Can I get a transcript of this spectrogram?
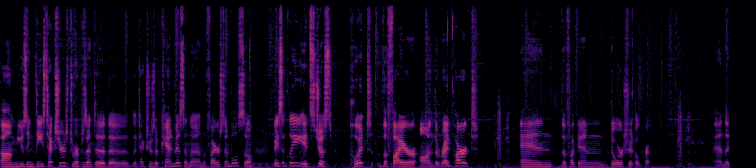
um, using these textures to represent the, the, the textures of canvas and the and the fire symbols. So basically, it's just put the fire on the red part and the fucking door should... Oh, crap. And the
